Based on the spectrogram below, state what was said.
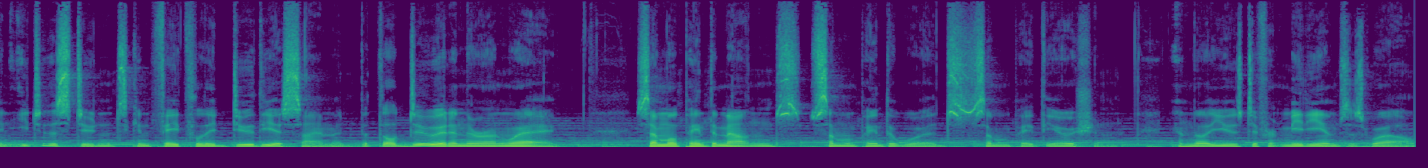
and each of the students can faithfully do the assignment, but they'll do it in their own way. Some will paint the mountains, some will paint the woods, some will paint the ocean, and they'll use different mediums as well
